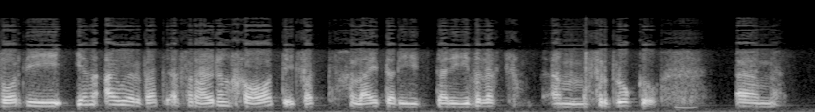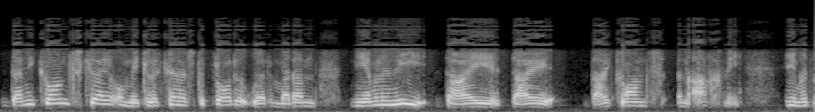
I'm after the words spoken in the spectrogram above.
waar die een ouer wat 'n verhouding gehad het wat gelei het dat die dat die huwelik ehm um, verbrokel ehm um, dan nie kon skry om met hulle kinders te praat oor maar dan neem hulle nie daai daai daai kans in ag nie jy moet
